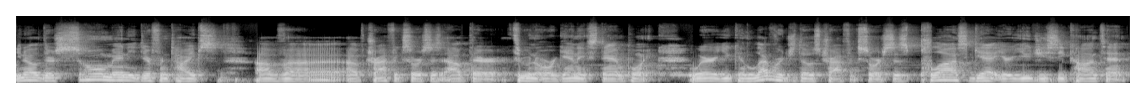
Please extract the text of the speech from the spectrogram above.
you know there's so many different types of uh, of traffic sources out there through an organic standpoint where you can leverage those traffic sources plus get your ugc content.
